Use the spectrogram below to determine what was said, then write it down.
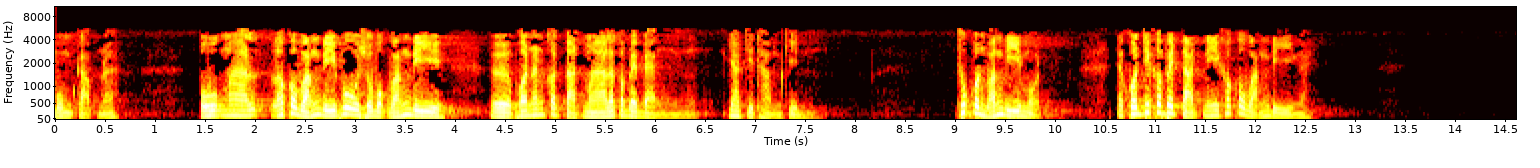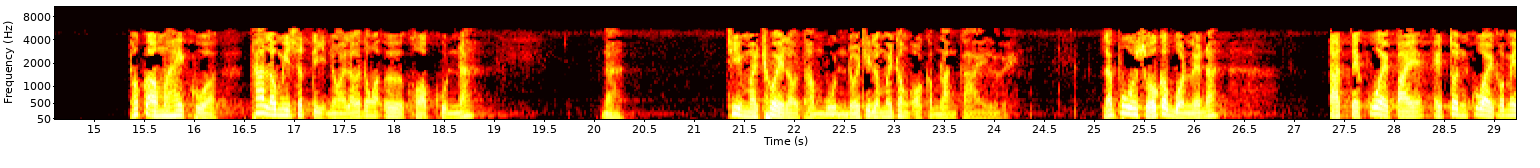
มุมกลับนะปลูกมาแล้วก็หวังดีผู้สบอกหวังดี เออเพราะนั้นก็ตัดมาแล้วก็ไปแบ่งญาติธรรมกิน ทุกคนหวังดีหมด แต่คนที่เขาไปตัดนี้เขาก็หวังดีไงเขาก็เอามาให้ครัว ถ้าเรามีสติหน่อยเราก็ต้องว่าเออขอบคุณนะนะที่มาช่วยเราทำบุญโดยที่เราไม่ต้องออกกำลังกายเลย แล้วผู้โสก็บ่นเลยนะ ตัดแต่กล้วยไปไอ้ต้นกล้วยก็ไม่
